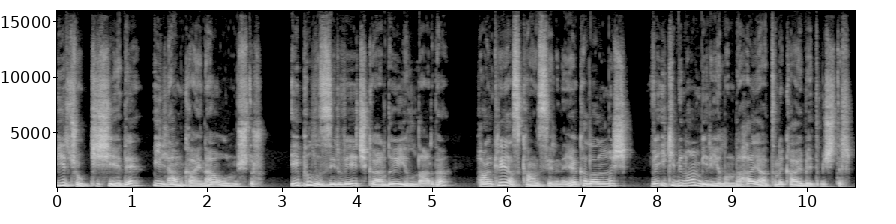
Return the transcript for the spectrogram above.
birçok kişiye de ilham kaynağı olmuştur. Apple'ı zirveye çıkardığı yıllarda pankreas kanserine yakalanmış ve 2011 yılında hayatını kaybetmiştir.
